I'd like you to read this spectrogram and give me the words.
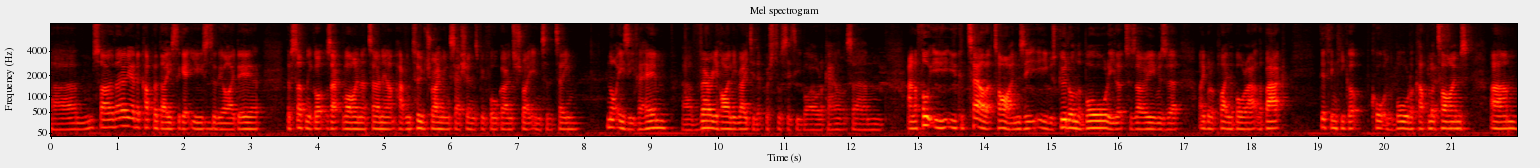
um, so they only had a couple of days to get used to the idea. They've suddenly got Zak Vyner turning up, having two training sessions before going straight into the team. Not easy for him. Uh, very highly rated at Bristol City by all accounts. Um, and I thought you, you could tell at times he, he was good on the ball. He looked as though he was uh, able to play the ball out of the back. Did think he got caught on the ball a couple Yes. of times. Um,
